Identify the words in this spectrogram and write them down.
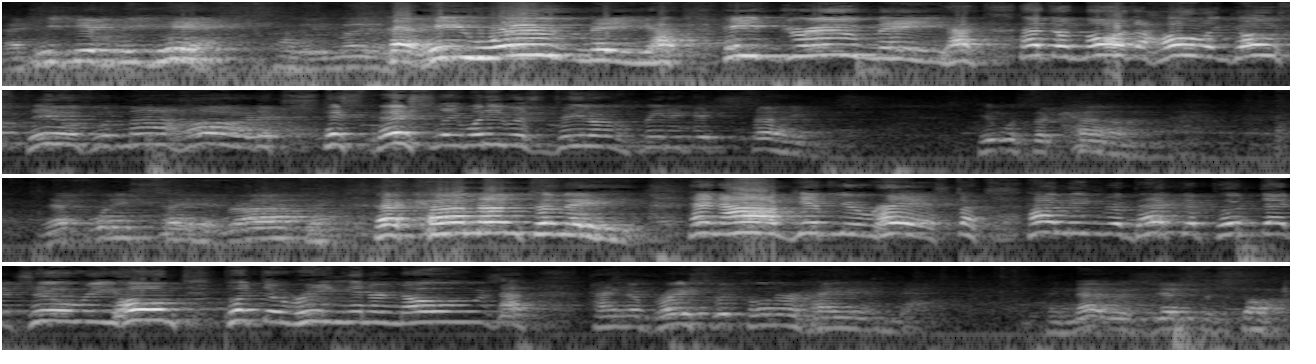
And he gave me gifts. Amen. He wooed me. He drew me. And the more the Holy Ghost deals with my heart, especially when he was dealing with me to get saved, it was the come that's what he said, right? Come unto me, and I'll give you rest. I mean, Rebecca put that jewelry on, put the ring in her nose, and the bracelets on her hand. And that was just the start.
